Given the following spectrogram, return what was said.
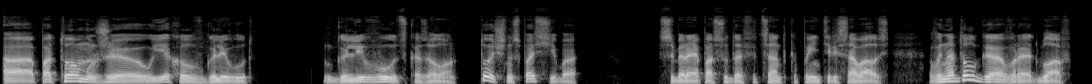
а потом уже уехал в Голливуд». «Голливуд», — сказал он. «Точно, спасибо». Собирая посуду, официантка поинтересовалась. «Вы надолго в Ред-Блафф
